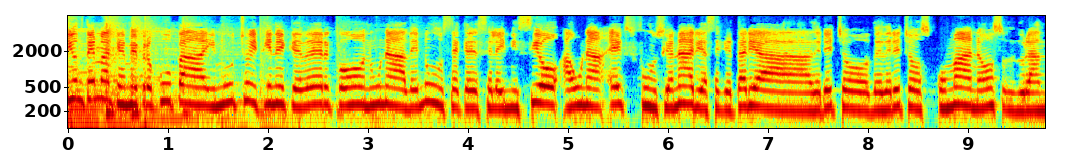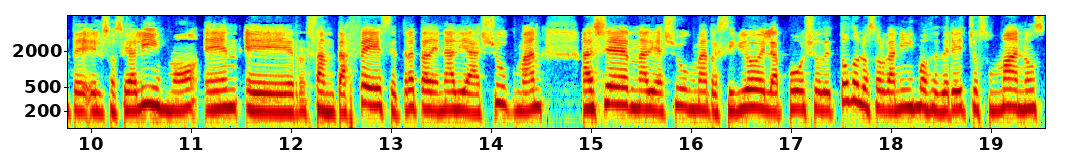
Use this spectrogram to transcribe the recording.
Hay un tema que me preocupa y mucho y tiene que ver con una denuncia que se le inició a una exfuncionaria, secretaria de, Derecho, de Derechos Humanos durante el socialismo en eh, Santa Fe. Se trata de Nadia Schuckman. Ayer Nadia Schuckman recibió el apoyo de todos los organismos de derechos humanos.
